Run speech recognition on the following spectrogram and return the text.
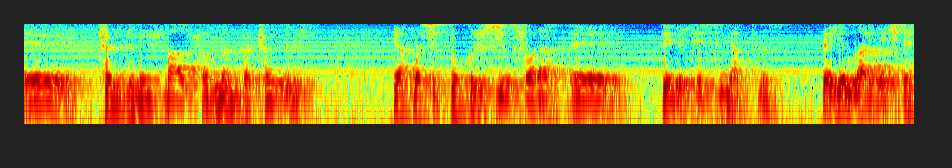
e, çözdünüz, bazı sorunlarını da çözdünüz. Yaklaşık 9 yıl sonra e, devir teslim yaptınız ve yıllar geçti.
